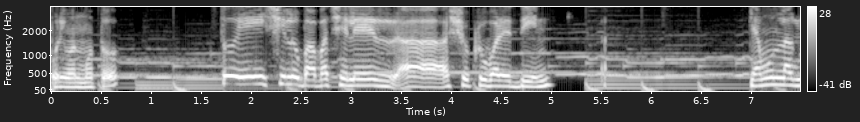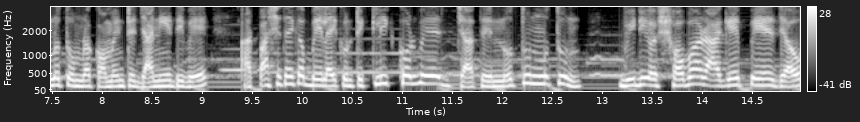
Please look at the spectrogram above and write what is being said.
পরিমাণ মতো। তো এই ছিল বাবা ছেলের শুক্রবারের দিন। কেমন লাগল তোমরা কমেন্টে জানিয়ে দিবে। আর পাশে থাকা বেল আইকনটি ক্লিক করবে যাতে নতুন নতুন ভিডিও সবার আগে পেয়ে যাও।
